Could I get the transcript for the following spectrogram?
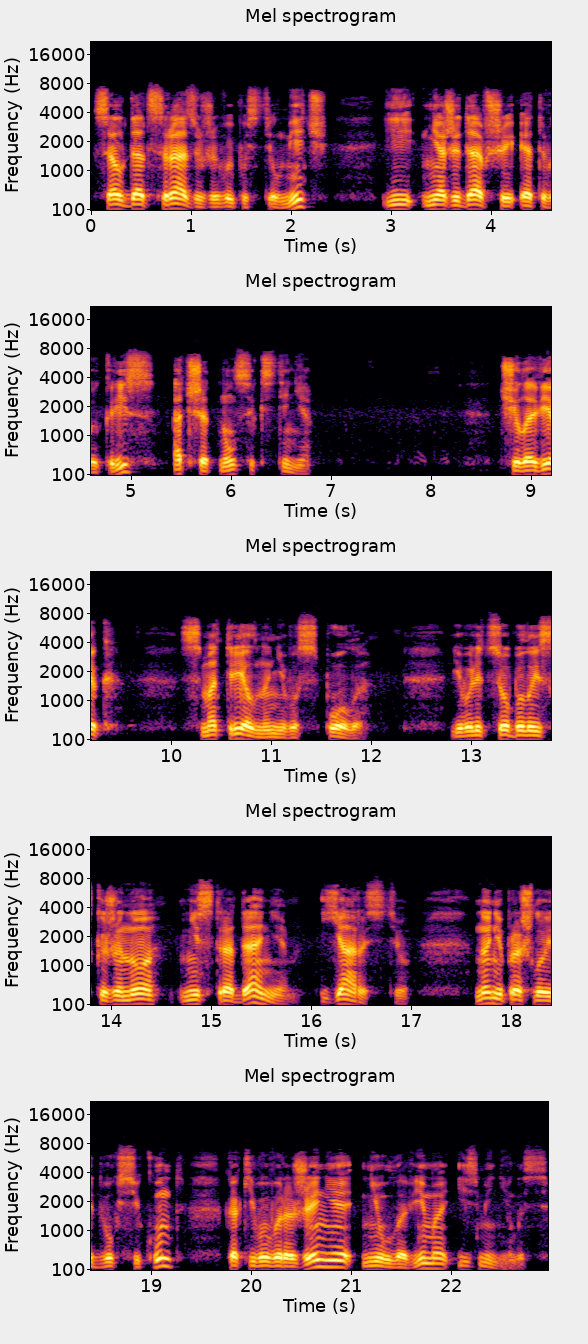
Солдат сразу же выпустил меч и, не ожидавший этого Крис, отшатнулся к стене. Человек смотрел на него с пола. Его лицо было искажено не страданием, яростью, но не прошло и двух секунд, как его выражение неуловимо изменилось.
